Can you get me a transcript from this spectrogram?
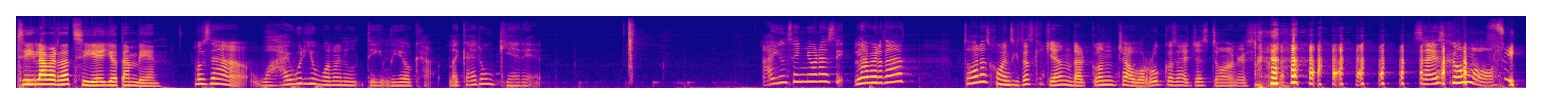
Sí, la verdad sí, eh, yo también. O sea, why would you want to date Leo Cap? Like, I don't get it. Hay un señor así. La verdad, todas las jovencitas que quieran andar con chavorrucos, I just don't understand that. ¿Sabes cómo? Sí.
